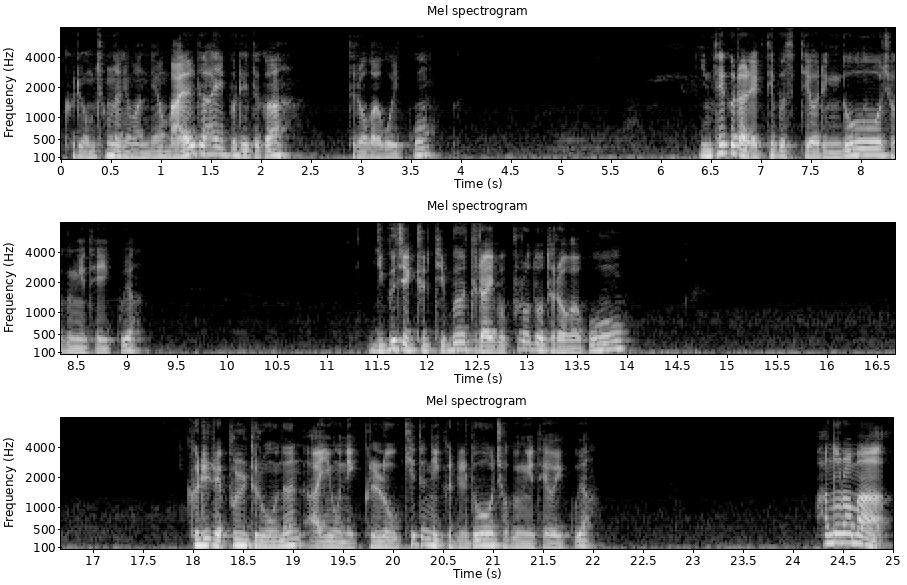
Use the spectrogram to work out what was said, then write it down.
글이 엄청나게 많네요. 마일드 하이브리드가 들어가고 있고 인테그랄 액티브 스티어링도 적용이 되어 있고요. 이그제큐티브 드라이브 프로도 들어가고 그릴에 불 들어오는 아이오닉 글로우 키드니 그릴도 적용이 되어 있고요. 파노라마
